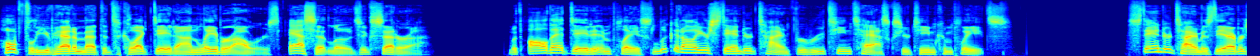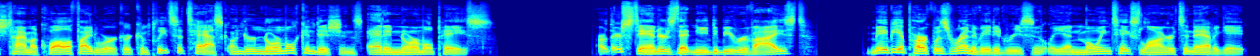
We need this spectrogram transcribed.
Hopefully, you've had a method to collect data on labor hours, asset loads, etc. With all that data in place, look at all your standard time for routine tasks your team completes. Standard time is the average time a qualified worker completes a task under normal conditions at a normal pace. Are there standards that need to be revised? Maybe a park was renovated recently and mowing takes longer to navigate.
